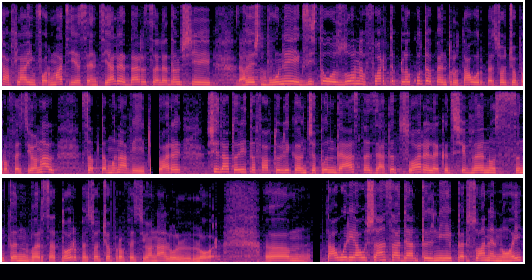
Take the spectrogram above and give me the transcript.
afla informații esențiale, dar să le dăm și da, vești da. bune. Există o zonă foarte plăcută pentru taur pe socioprofesional săptămâna viitoare și datorită faptului că începând de astăzi atât Soarele cât și Venus sunt în vărsător pe socioprofesionalul lor. Um, taurii au șansa de a întâlni persoane noi,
